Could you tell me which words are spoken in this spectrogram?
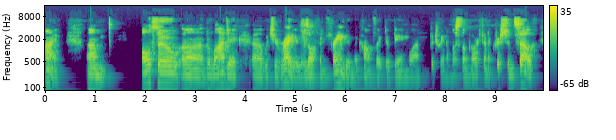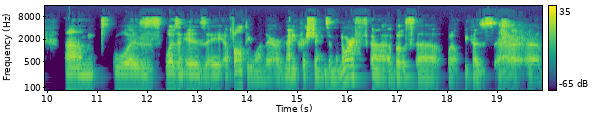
time. Um, also, uh, the logic, uh, which you're right, is often framed in the conflict of being one between a Muslim North and a Christian South. Um, was was and is a, a, faulty one. There are many Christians in the north, uh, both uh, well because uh, uh,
